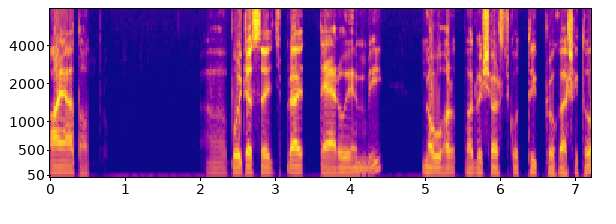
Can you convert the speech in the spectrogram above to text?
মায়াতন্ত্র বইটার সাইজ প্রায় তেরো এমবি নবভারত পাবলিশার্স কর্তৃক প্রকাশিত,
